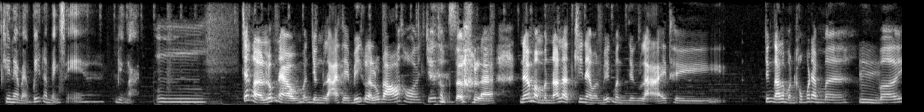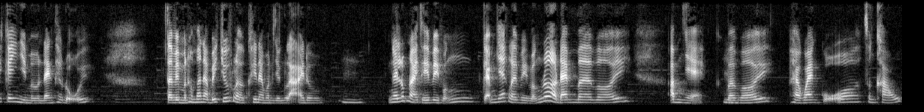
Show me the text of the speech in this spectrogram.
khi nào bạn biết là bạn sẽ dừng lại Ừm, chắc là lúc nào mình dừng lại thì biết là lúc đó thôi chứ thực sự là nếu mà mình nói là khi nào mình biết mình dừng lại thì chứng tỏ là mình không có đam mê ừ. với cái gì mà mình đang theo đuổi tại vì mình không thể nào biết trước là khi nào mình dừng lại được Ừ. ngay lúc này thì vì vẫn cảm giác là vì vẫn rất là đam mê với âm nhạc và Ừ. với hào quang của sân khấu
